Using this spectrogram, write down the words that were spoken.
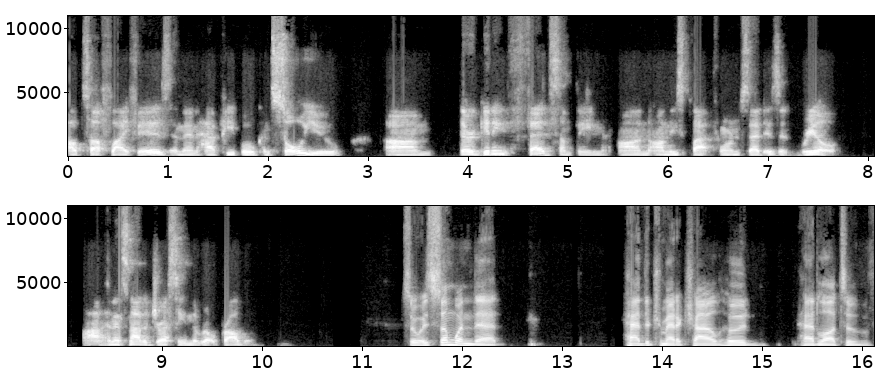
how tough life is, and then have people console you. Um, they're getting fed something on on these platforms that isn't real, uh, and it's not addressing the real problem. So, as someone that had the traumatic childhood, had lots of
